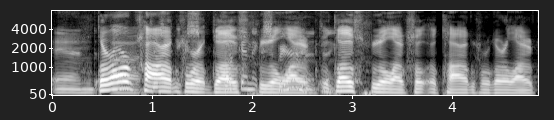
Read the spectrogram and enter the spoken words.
and There are uh, times ex- where it does feel like it does feel like at times where they're like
